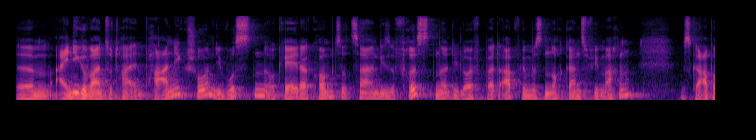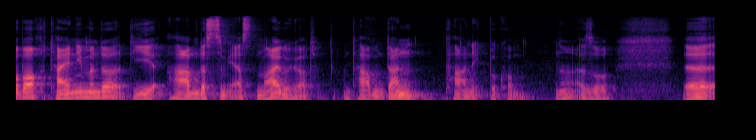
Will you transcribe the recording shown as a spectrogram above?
Ähm, einige waren total in Panik schon, die wussten, okay, da kommt sozusagen diese Frist, ne, die läuft bald ab, wir müssen noch ganz viel machen. Es gab aber auch Teilnehmende, die haben das zum ersten Mal gehört und haben dann Panik bekommen. Ne? Also äh,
